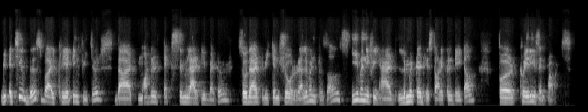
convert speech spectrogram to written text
We achieved this by creating features that model text similarity better so that we can show relevant results even if we had limited historical data for queries and products.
